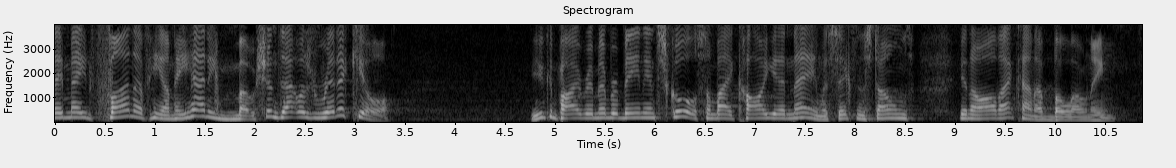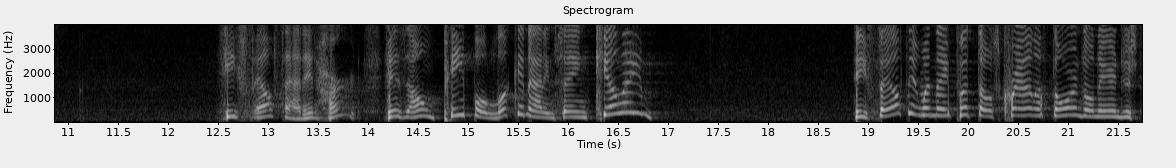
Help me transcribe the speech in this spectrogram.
They made fun of him. He had emotions. That was ridicule. You can probably remember being in school, somebody call you a name with sticks and stones, you know, all that kind of baloney. He felt that. It hurt. His own people looking at him saying, Kill him. He felt it when they put those crown of thorns on there and just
